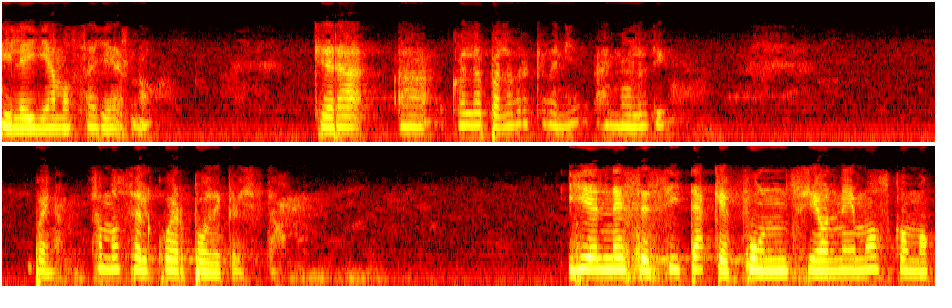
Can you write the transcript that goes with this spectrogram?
y leíamos ayer, ¿no? que era, ah, ¿cuál es la palabra que venía? Ay, no les digo. Bueno, somos el cuerpo de Cristo. Y Él necesita que funcionemos como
